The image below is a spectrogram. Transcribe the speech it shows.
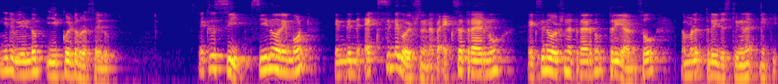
എന്നിട്ട് വീണ്ടും ഈക്വൽ ടു പ്രസ് ചെയ്തു. നെക്സ്റ്റ് സി സി എന്ന് പറയുമ്പോൾ എന്തിന്റെ എക്സിന്റെ കോയിഫിഷ്യൻ ആണ്. അപ്പോൾ എക്സ് എത്രയായിരുന്നു? എക്സിന്റെ കോയിഫിഷ്യൻ എത്രയായിരുന്നു? ത്രീ ആണ്. സോ നമ്മൾ ത്രീ ജസ്റ്റ് ഇങ്ങനെ ഞെക്കി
